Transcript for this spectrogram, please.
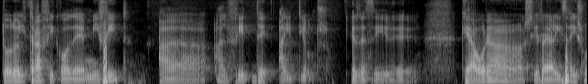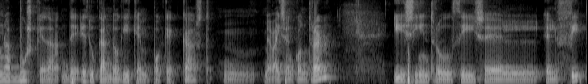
todo el tráfico de mi feed al feed de iTunes. Es decir, eh, que ahora si realizáis una búsqueda de Educando Geek en Pocket Cast mm, me vais a encontrar y si introducís el, el feed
